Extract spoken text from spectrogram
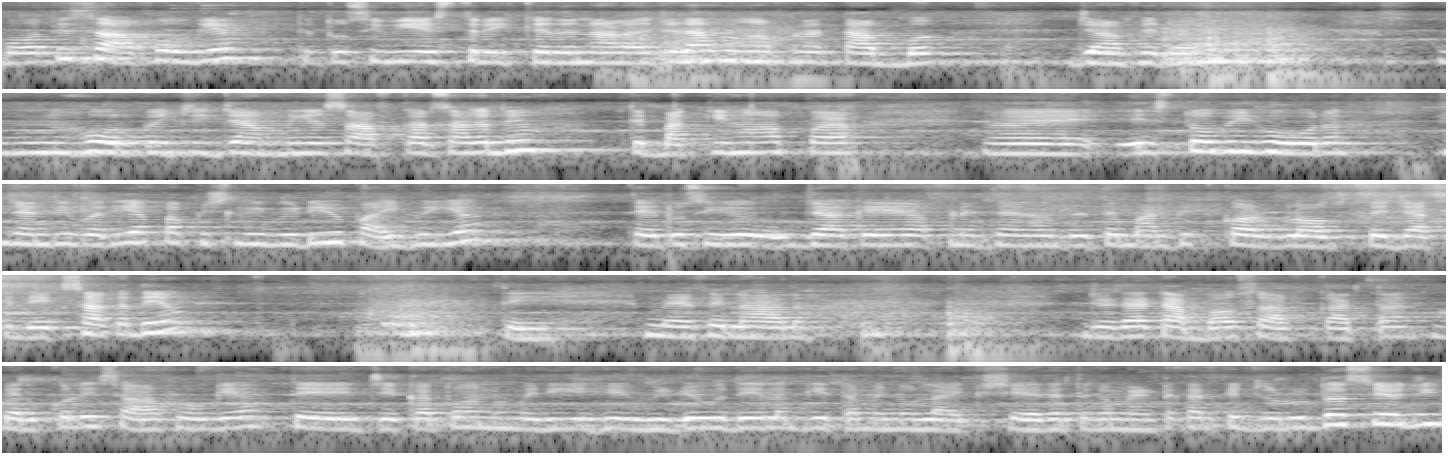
ਬਹੁਤ ਹੀ ਸਾਫ਼ ਹੋ ਗਿਆ। ਤੇ ਤੁਸੀਂ ਵੀ ਇਸ ਤਰੀਕੇ ਦੇ ਨਾਲ ਜਿਹੜਾ ਹੁਣ ਆਪਣਾ ਟੱਬ ਜਾਂ ਫਿਰ ਹੋਰ ਕੋਈ ਚੀਜ਼ਾਂ ਆਪਣੀਆਂ ਸਾਫ਼ ਕਰ ਸਕਦੇ ਹੋ। ਤੇ ਬਾਕੀ ਹੁਣ ਆਪਾਂ ਇਸ ਤੋਂ ਵੀ ਹੋਰ ਜਾਂਦੀ ਵਧੀਆ ਆਪਾਂ ਪਿਛਲੀ ਵੀਡੀਓ ਪਾਈ ਹੋਈ ਆ ਤੇ ਤੁਸੀਂ ਜਾ ਕੇ ਆਪਣੇ ਚੈਨਲ ਦੇ ਤੇ ਮਨਪ੍ਰੀਤ ਕੌਰ ਵਲੌਗਸ ਤੇ ਜਾ ਕੇ ਦੇਖ ਸਕਦੇ ਹੋ। ਤੇ ਮੈਂ ਫਿਲਹਾਲ ਜਿਹੜਾ ਟਾਬਾ ਉਹ ਸਾਫ਼ ਕਰਤਾ, ਬਿਲਕੁਲ ਹੀ ਸਾਫ਼ ਹੋ ਗਿਆ ਤੇ ਜੇਕਰ ਤੁਹਾਨੂੰ ਮੇਰੀ ਇਹ ਵੀਡੀਓ ਵਧੀਆ ਲੱਗੀ ਤਾਂ ਮੈਨੂੰ ਲਾਈਕ ਸ਼ੇਅਰ ਅਤੇ ਕਮੈਂਟ ਕਰਕੇ ਜ਼ਰੂਰ ਦੱਸਿਓ ਜੀ।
